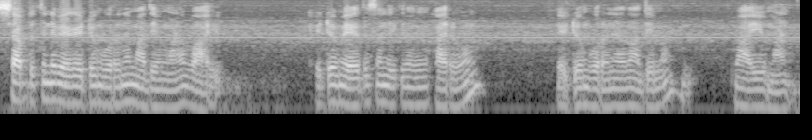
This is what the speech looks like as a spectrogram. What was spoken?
ശബ്ദത്തിന്റെ വേഗം ഏറ്റവും കുറഞ്ഞ മാധ്യമമാണ് വായു. ഏറ്റവും വേഗത സഞ്ചരിക്കുന്നത് ഹരവും ഏറ്റവും കുറഞ്ഞ മാധ്യമം വായുവുമാണ്.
